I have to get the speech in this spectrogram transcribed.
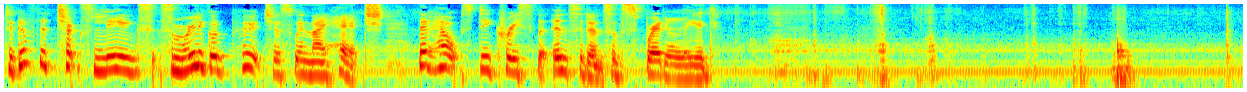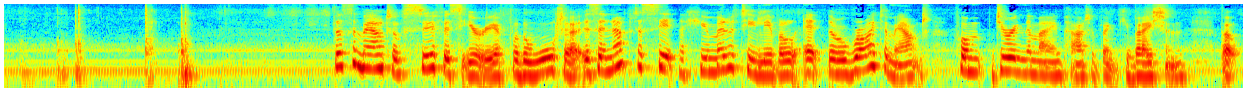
to give the chicks' legs some really good purchase when they hatch. That helps decrease the incidence of spreader leg. This amount of surface area for the water is enough to set the humidity level at the right amount from during the main part of incubation. But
